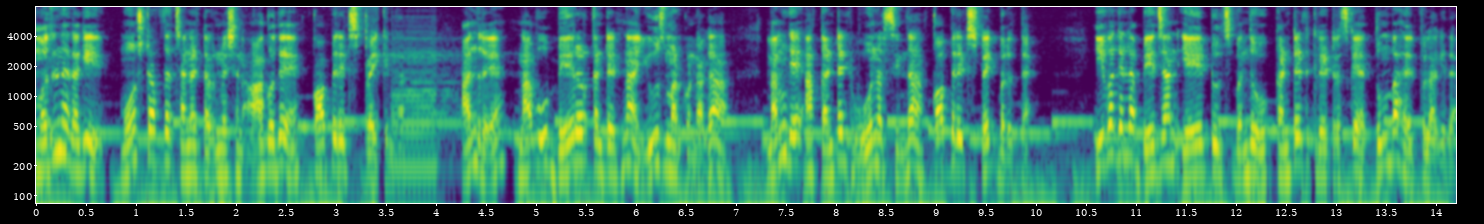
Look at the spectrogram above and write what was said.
ಮೊದಲನೇದಾಗಿ most of the channel termination ಆಗೋದೇ ಕಾಪಿರೈಟ್ ಸ್ಟ್ರೈಕಿಂದ ಅಂದರೆ, ನಾವು ಬೇರೆಯವ್ರ ಕಂಟೆಂಟ್ನ ಯೂಸ್ ಮಾಡ್ಕೊಂಡಾಗ, ನಮಗೆ ಆ ಕಂಟೆಂಟ್ ಓನರ್ಸಿಂದ ಕಾಪಿರೈಟ್ ಸ್ಟ್ರೈಕ್ ಬರುತ್ತೆ. ಇವಾಗೆಲ್ಲ ಬೇಜಾನ್ ಎ ಟೂಲ್ಸ್ ಬಂದು ಕಂಟೆಂಟ್ ಕ್ರಿಯೇಟರ್ಸ್ಗೆ ತುಂಬ ಹೆಲ್ಪ್ಫುಲ್ ಆಗಿದೆ.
